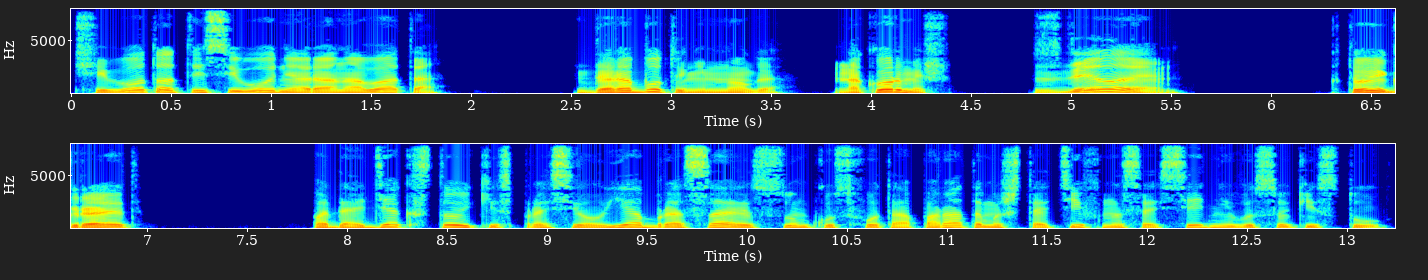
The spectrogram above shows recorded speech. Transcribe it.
«Чего-то ты сегодня рановато». «Да работы немного. Накормишь?» «Сделаем». «Кто играет?» Подойдя к стойке, спросил я, бросая сумку с фотоаппаратом и штатив на соседний высокий стул.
